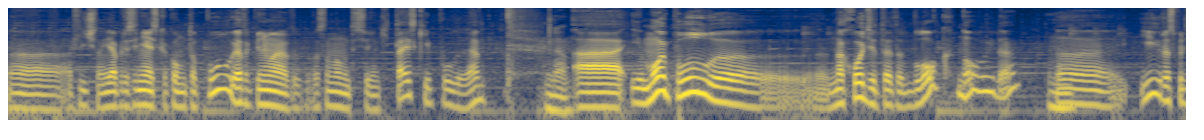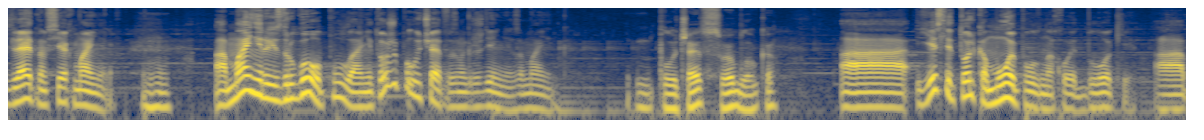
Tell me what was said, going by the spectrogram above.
Э, Отлично, я присоединяюсь к какому-то пулу. Я так понимаю, в основном это сегодня китайские пулы, да? Да. А, и мой пул э, находит этот блок новый, да, Мгм. э, и распределяет на всех майнеров. Мгм. А майнеры из другого пула, они тоже получают вознаграждение за майнинг? Получается своего блока. А если только мой пул находит блоки, а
